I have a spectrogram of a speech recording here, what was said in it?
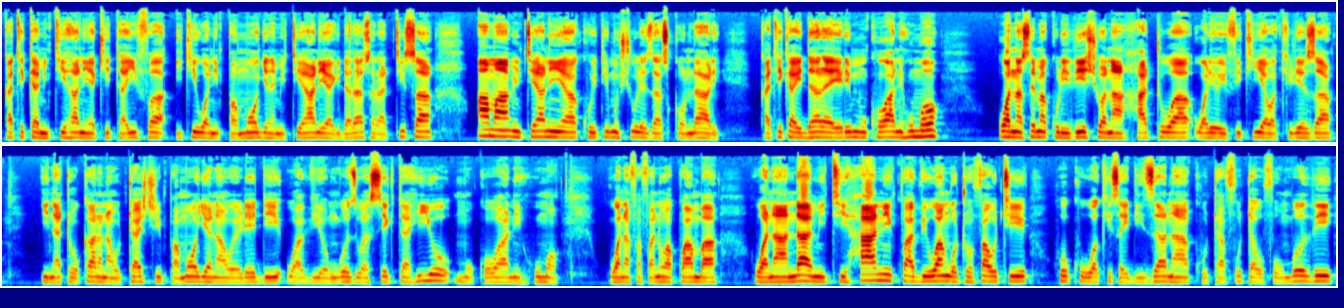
katika mitihani ya kitaifa ikiwa ni pamoja na mitihani ya darasa la tisa ama mitihani ya kuhitimu shule za sekondari. Katika idara ya elimu mkoani humo wanasema kuridhishwa na hatua walioifikia wakileza inatokana na utashi pamoja na weledi wa viongozi wa sekta hiyo mkoani humo. Wanafafanua kwamba wanaandaa mitihani kwa viwango tofauti huku wakisaidizana kutafuta ufumbuzi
